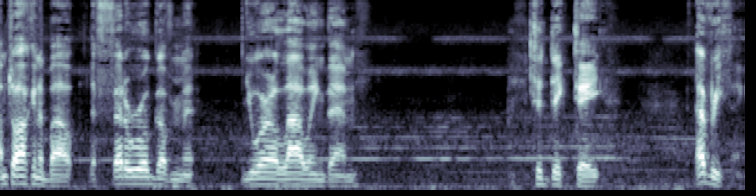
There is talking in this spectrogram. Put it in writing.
I'm talking about the federal government. You are allowing them to dictate everything.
